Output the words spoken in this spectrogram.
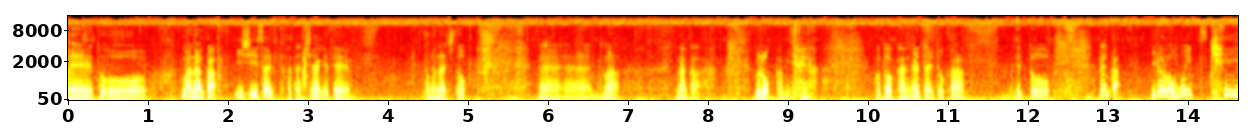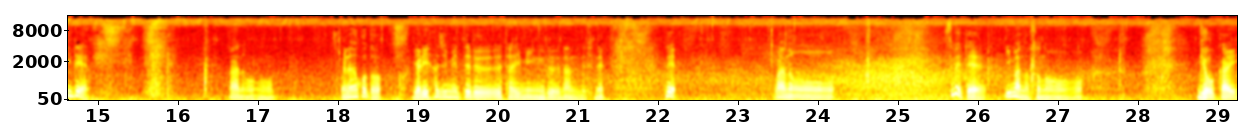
えっ、ー、とまあなんか EC サイトとか立ち上げて友達と、えー、とまあなんか売ろうかみたいな ことを考えたりとかえっとなんかいろいろ思いつきであのいろんなことをやり始めてるタイミングなんですね。であの全て今のその業界、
